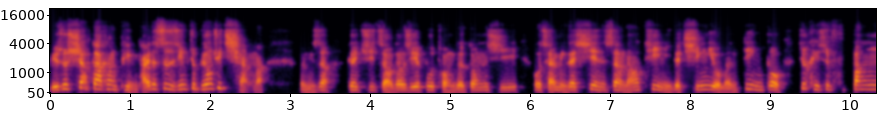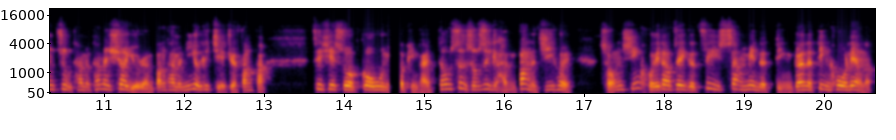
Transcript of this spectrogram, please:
比如说 Shop.com 品牌的湿纸巾就不用去抢嘛，你知道可以去找到这些不同的东西或产品在线上，然后替你的亲友们订购，就可以是帮助他们，他们需要有人帮他们，你有一个解决方法。这些所有购物的品牌都这个时候是一个很棒的机会，重新回到这个最上面的顶端的订货量了。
